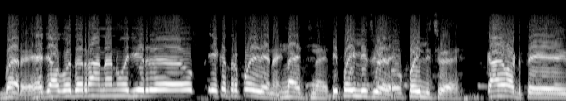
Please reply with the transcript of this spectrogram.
बरं ह्याच्या अगोदर राणा आणि वजीर अं, एकत्र पळले नाही नाहीत नाहीत. ती पहिलीच वेळ आहे. हो, पहिलीच वेळ आहे. काय वाटतंय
